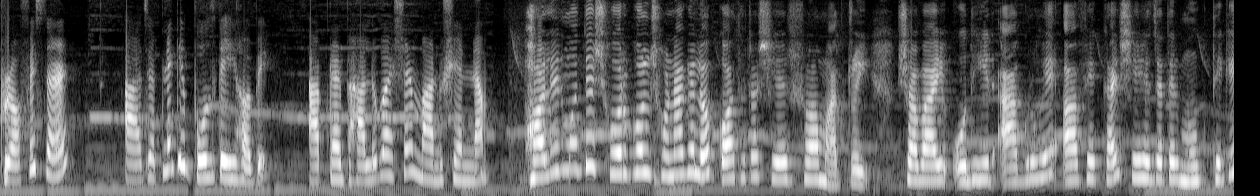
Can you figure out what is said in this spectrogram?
প্রফেসর, আজ আপনাকে বলতেই হবে। আপনার ভালোবাসার মানুষের নাম। হলের মধ্যে শোরগোল শোনা গেল, কথাটা শেষ হওয়া মাত্রই। সবাই অধীর আগ্রহে অপেক্ষায় শেহজাদের মুখ থেকে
